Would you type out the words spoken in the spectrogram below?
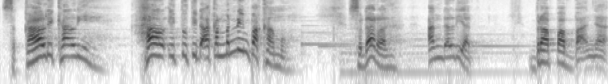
Sekali-kali hal itu tidak akan menimpa kamu. Saudara, Anda lihat berapa banyak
